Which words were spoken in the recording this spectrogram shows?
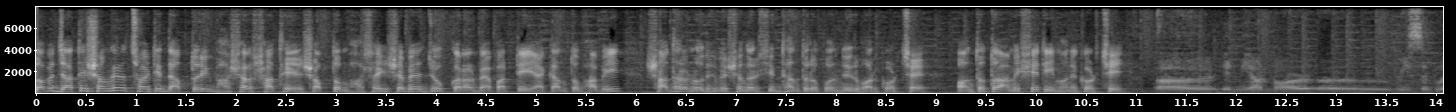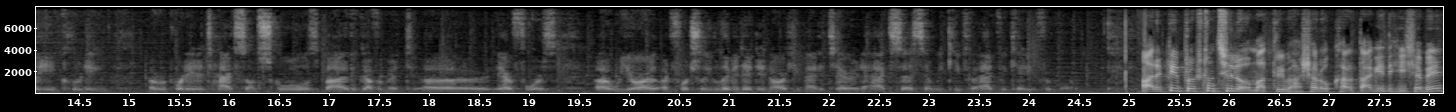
তবে জাতিসংঘের ছয়টি দাপ্তরিক ভাষার সাথে সপ্তম ভাষা হিসেবে যোগ করার ব্যাপারটি একান্তভাবেই সাধারণ অধিবেশনের সিদ্ধান্তের উপর নির্ভর করছে অন্তত আমি সেটি মনে করছি uh, uh, uh, reported attacks on schools by the government uh, air force. Uh, we are unfortunately limited in our humanitarian access, and we keep advocating for more. আরেকটি প্রশ্ন ছিল মাতৃভাষা রক্ষার তাগিদ হিসেবে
